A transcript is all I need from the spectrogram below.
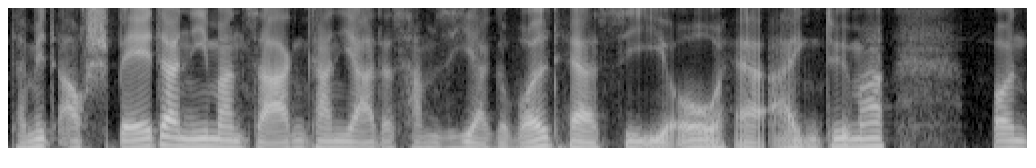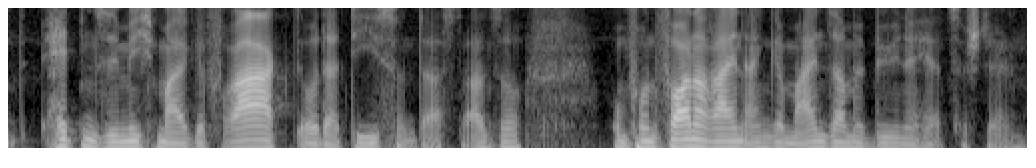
Damit auch später niemand sagen kann, ja, das haben Sie ja gewollt, Herr CEO, Herr Eigentümer, und hätten Sie mich mal gefragt oder dies und das. Also um von vornherein eine gemeinsame Bühne herzustellen.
